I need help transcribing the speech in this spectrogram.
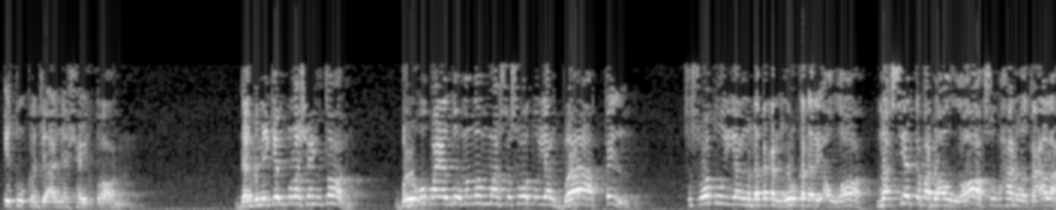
itu kerjaannya syaitan. Dan demikian pula syaitan. Berupaya untuk mengemas sesuatu yang batil, sesuatu yang mendatangkan murka dari Allah, maksiat kepada Allah Subhanahu wa taala,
